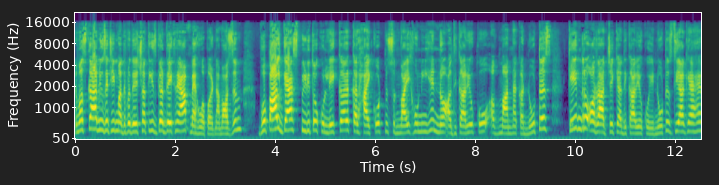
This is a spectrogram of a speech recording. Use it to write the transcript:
नमस्कार, न्यूज़ एटीन मध्य प्रदेश छत्तीसगढ़ देख रहे हैं आप। मैं हूँ अपर्णा मौजम भोपाल गैस पीड़ितों को लेकर कल हाईकोर्ट में सुनवाई होनी है। नौ अधिकारियों को अवमानना का नोटिस। केंद्र और राज्य के अधिकारियों को ये नोटिस दिया गया है।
